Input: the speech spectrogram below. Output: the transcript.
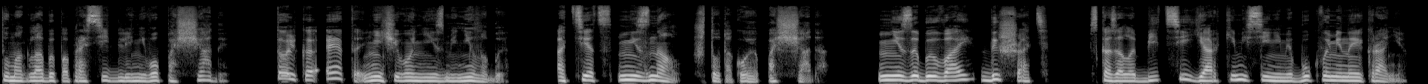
то могла бы попросить для него пощады. Только это ничего не изменило бы. Отец не знал, что такое пощада. «Не забывай дышать», — сказала Битси яркими синими буквами на экране.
